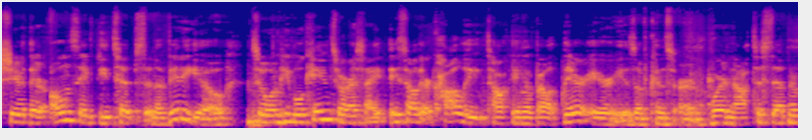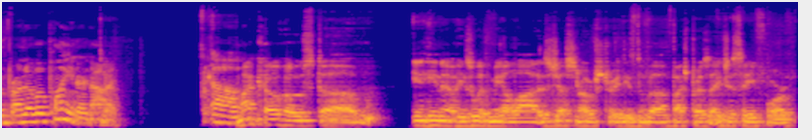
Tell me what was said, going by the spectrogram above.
share their own safety tips in a video so when people came to our site they saw their colleague talking about their areas of concern where not to step in front of a plane or not yeah. um, my co-host um, you know he's with me a lot is justin overstreet he's the uh, vice president agency for a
